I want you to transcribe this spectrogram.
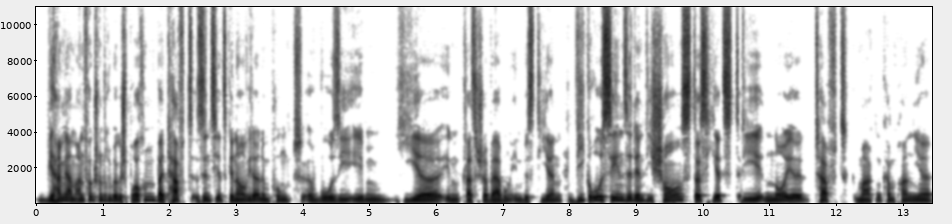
Wir haben ja am Anfang schon drüber gesprochen. Bei Taft sind sie jetzt genau wieder an dem Punkt, äh, wo sie eben hier in klassischer Werbung investieren. Wie groß sehen Sie denn die Chance, dass jetzt die neue Taft-Markenkampagne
